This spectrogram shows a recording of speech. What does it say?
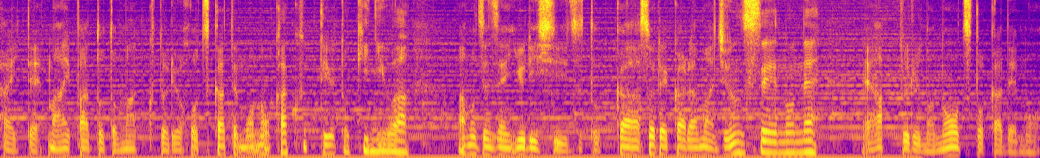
書いて、まあ、iPad と Mac と両方使ってものを書くっていう時には、あ、もう全然ユリシーズとかそれからまあ純正のねアップルのノーツとかでも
